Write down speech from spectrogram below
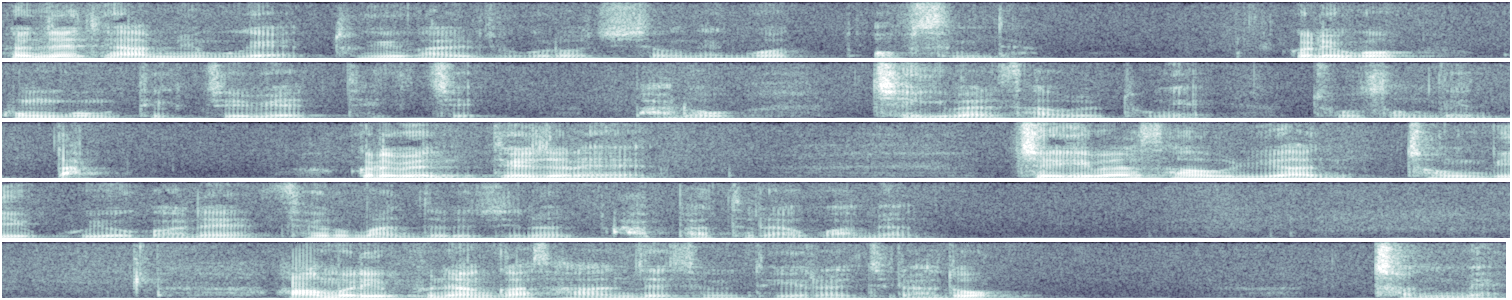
현재 대한민국에 투기과열지구로 지정된 곳 없습니다. 그리고 공공택지 외 택지 바로 재개발 사업을 통해 조성된 땅 그러면 대전에 재개발 사업을 위한 정비구역 안에 새로 만들어지는 아파트라고 하면 아무리 분양가 상한제 정책이라 할지라도 전매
